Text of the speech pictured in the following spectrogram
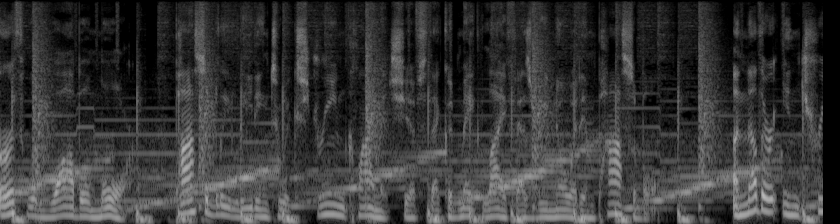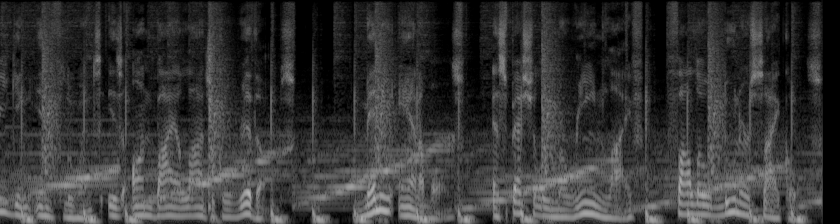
Earth would wobble more, possibly leading to extreme climate shifts that could make life as we know it impossible. Another intriguing influence is on biological rhythms. Many animals, especially marine life, follow lunar cycles.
